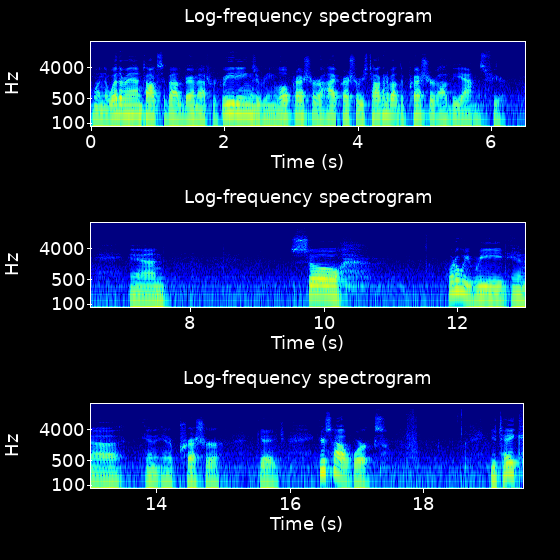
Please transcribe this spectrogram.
when the weatherman talks about the barometric readings or being low pressure or high pressure, he's talking about the pressure of the atmosphere. And so, what do we read in a, in, in a pressure gauge? Here's how it works. You take,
